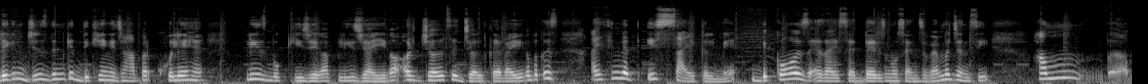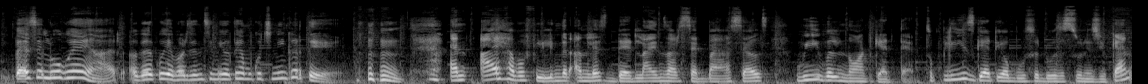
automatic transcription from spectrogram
लेकिन जिस दिन के दिखेंगे जहाँ पर खुले हैं प्लीज़ बुक कीजिएगा प्लीज़ जाइएगा और जल्द से जल्द करवाइएगा बिकॉज़ आई थिंक दैट इस साइकिल में because as I said there is no sense of emergency हम वैसे लोग हैं यार। अगर कोई इमरजेंसी नहीं होती, हम कुछ नहीं करते। And I have a feeling that unless deadlines are set by ourselves we will not get that so please get your booster dose as soon as you can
